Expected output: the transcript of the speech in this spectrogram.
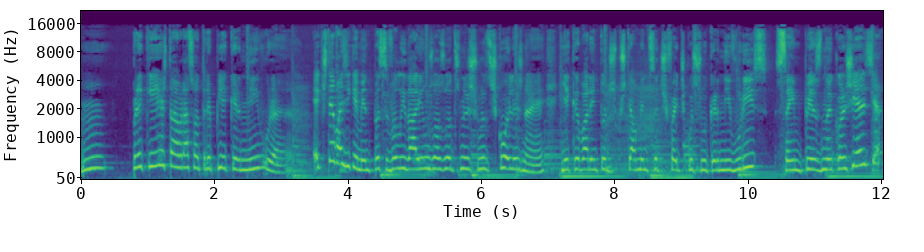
Hum? Para que esta abraçoterapia carnívora? É que isto é basicamente para se validarem uns aos outros nas suas escolhas, não é? E acabarem todos especialmente satisfeitos com a sua carnivorice, sem peso na consciência,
